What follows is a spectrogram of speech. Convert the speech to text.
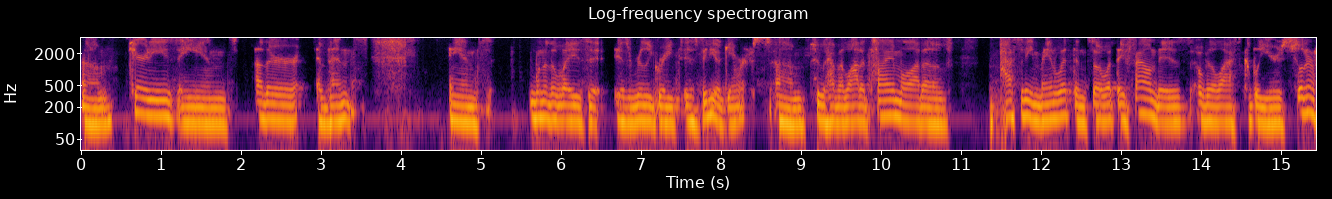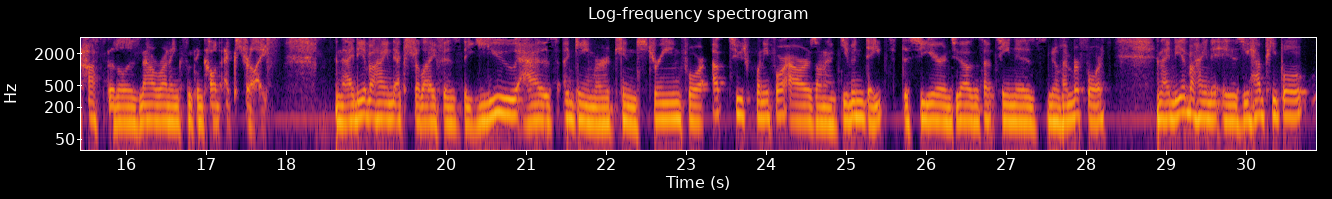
um, charities and other events. And one of the ways that is really great is video gamers um, who have a lot of time, a lot of capacity and bandwidth. And so what they found is over the last couple years, Children's Hospital is now running something called Extra Life. And the idea behind Extra Life is that you, as a gamer, can stream for up to 24 hours on a given date. This year in 2017 is November 4th. And the idea behind it is you have people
